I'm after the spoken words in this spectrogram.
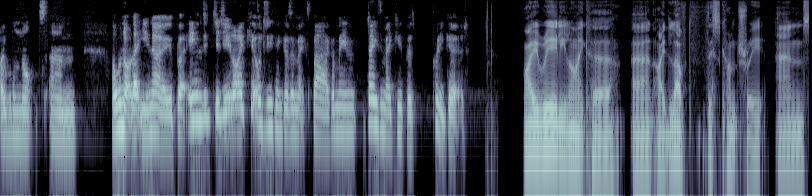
i will not um i will not let you know. But ian did, did you like it or do you think it was a mixed bag? I mean daisy may cooper's pretty good. I really like her, and I loved this country. And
